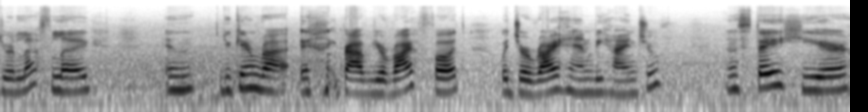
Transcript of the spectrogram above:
your left leg and you can grab your right foot with your right hand behind you and stay here.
